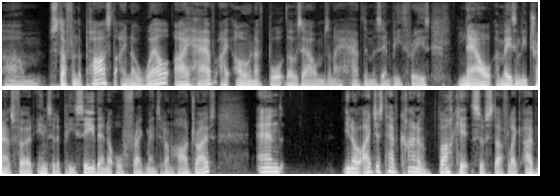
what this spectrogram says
um, stuff from the past that I know well, I have, I own, I've bought those albums and I have them as MP3s, now amazingly transferred into the PC. They're not all fragmented on hard drives. And you know, I just have kind of buckets of stuff. Like I've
